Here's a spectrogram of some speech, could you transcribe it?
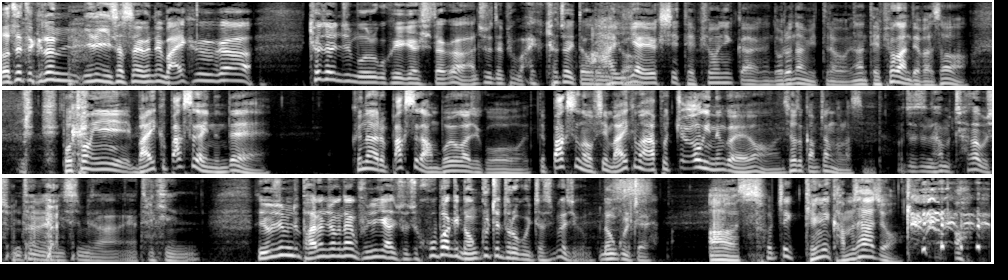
어쨌든 그런 일이 있었어요. 근데 마이크가 켜져 있는지 모르고 그 얘기 하시다가 안철수 대표 마이크 켜져 있다고 그러니까. 아, 이게 역시 대표니까 노련함이 있더라고요. 난 대표가 안 돼봐서 보통 이 마이크 박스가 있는데 그날은 박스가 안 보여가지고 박스는 없이 마이크만 앞으로 쭉 있는 거예요. 저도 깜짝 놀랐습니다. 어쨌든 한번 찾아보시면 인터넷에 있습니다. 예, 들킨. 요즘 좀 바른정당 분위기 아주 좋죠. 호박이 넝굴째 들어오고 있지 않습니까, 지금? 넝굴째. 아, 솔직히 굉장히 감사하죠. 어,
